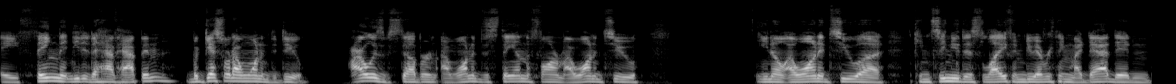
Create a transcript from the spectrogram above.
a thing that needed to have happen, but guess what I wanted to do? I was stubborn. I wanted to stay on the farm. I wanted to you know, I wanted to uh continue this life and do everything my dad did and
